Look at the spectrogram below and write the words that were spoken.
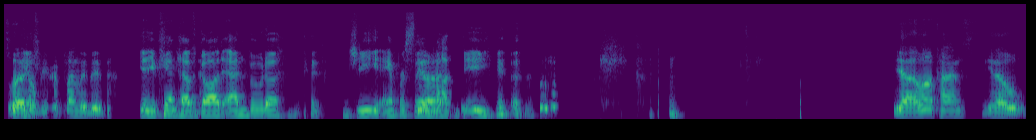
So I Yeah. hope you have fun with it. yeah, you can't have God and Buddha. G ampersand Yeah. not B. Yeah, a lot of times, you know,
